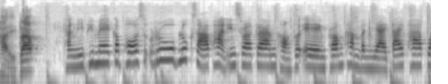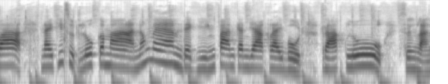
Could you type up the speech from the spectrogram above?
ภัยครับ ทางนี้พี่เมฆก็โพสต์รูปลูกสาวผ่านอินสตาแกรมของตัวเอง พร้อมคำบรรยายใต้ภาพว่า ในที่สุดลูกก็มา น้องแมม เด็กหญิงปานกัญญาไกลบุตร รักลูก ซึ่งหลัง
